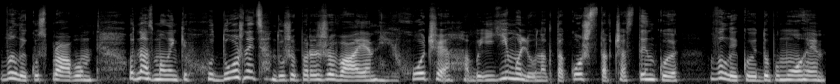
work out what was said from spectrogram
велику справу. Одна з маленьких художниць дуже переживає і хоче, аби її малюнок також став частинкою великої допомоги.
